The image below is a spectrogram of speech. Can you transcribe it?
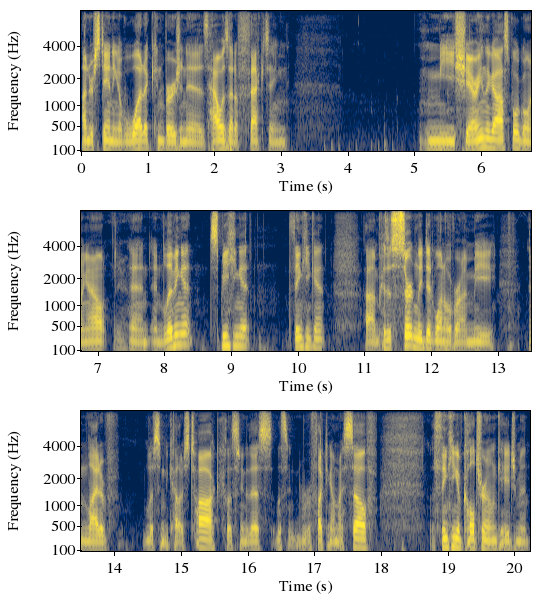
understanding of what a conversion is? How is that affecting? me sharing the gospel, going out yeah. and, and living it, speaking it, thinking it, because um, it certainly did one over on me in light of listening to Keller's talk, listening to this, listening, reflecting on myself, thinking of cultural engagement.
